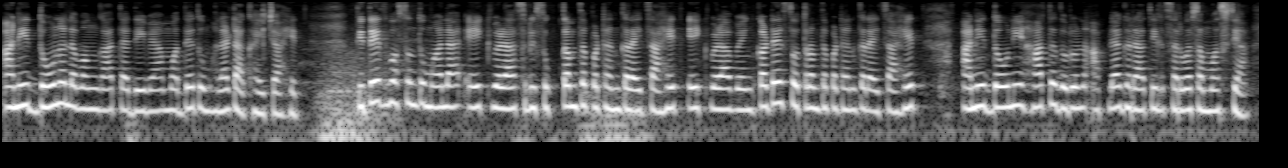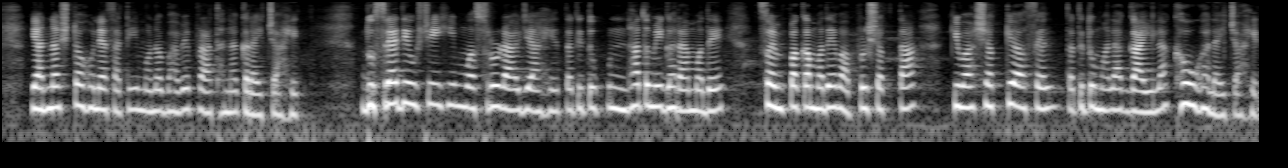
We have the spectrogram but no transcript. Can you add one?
आणि दोन लवंगा त्या दिव्यामध्ये तुम्हाला टाकायच्या आहेत. तिथेच बसून तुम्हाला एक वेळा श्री सुक्तमचं पठण करायचं आहे एक वेळा व्यंकटेश स्तोत्रमचं पठण करायचं आहे आणि दोन्ही हात जोडून आपल्या घरातील सर्व समस्या या नष्ट होण्यासाठी मनोभावे प्रार्थना करायच्या आहेत. दुसऱ्या दिवशी ही मसूर डाळ जी आहे तर ती तू पुन्हा तुम्ही घरामध्ये स्वयंपाकामध्ये वापरू शकता किंवा शक्य असेल तर ती तुम्हाला गाईला खाऊ घालायचे आहेत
